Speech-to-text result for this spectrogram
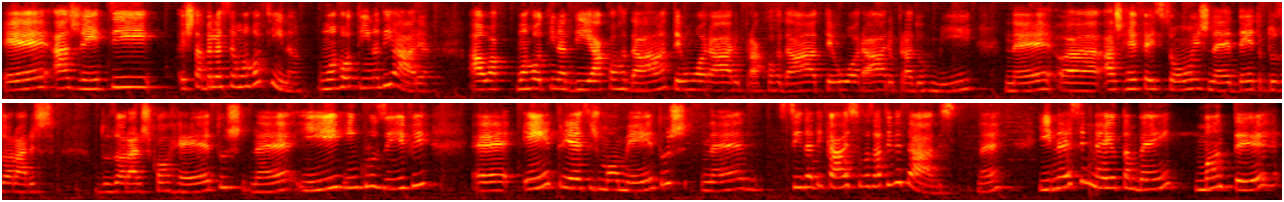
é a gente estabelecer uma rotina, uma rotina diária. Uma rotina de acordar, ter um horário para acordar, ter o um horário para dormir, né? As refeições, né? Dentro dos horários, dos horários corretos, né? E, inclusive, é, entre esses momentos, né? Se dedicar às suas atividades, né? E nesse meio também manter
